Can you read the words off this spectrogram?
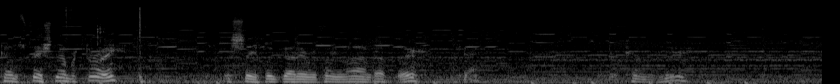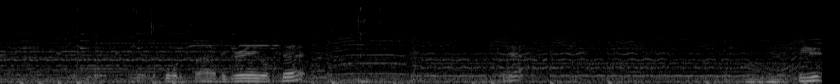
comes fish number three. Let's see if we've got everything lined up there. Okay. So we're coming here. 45 degree angle cut. Yeah. Here.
